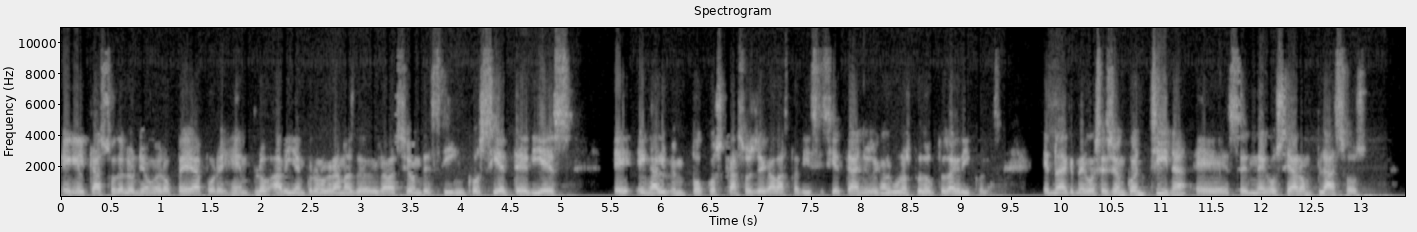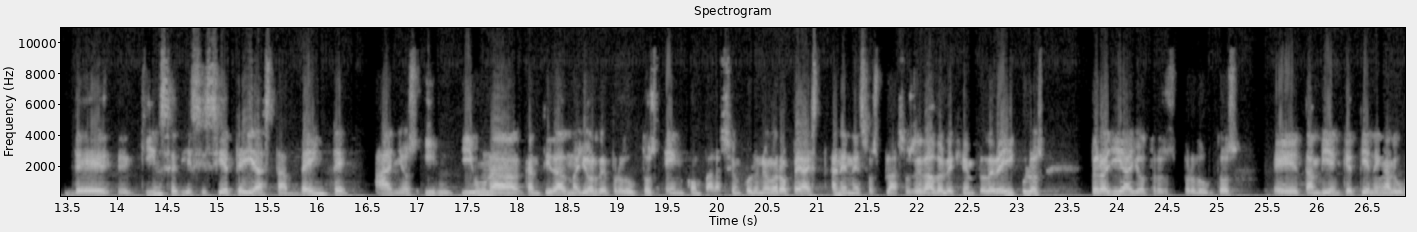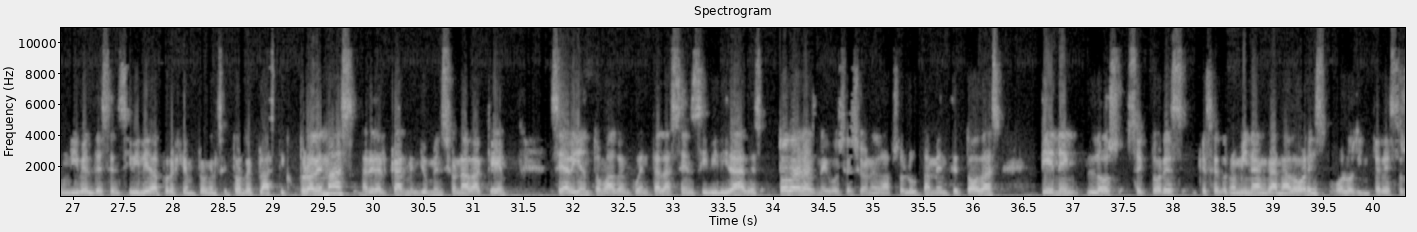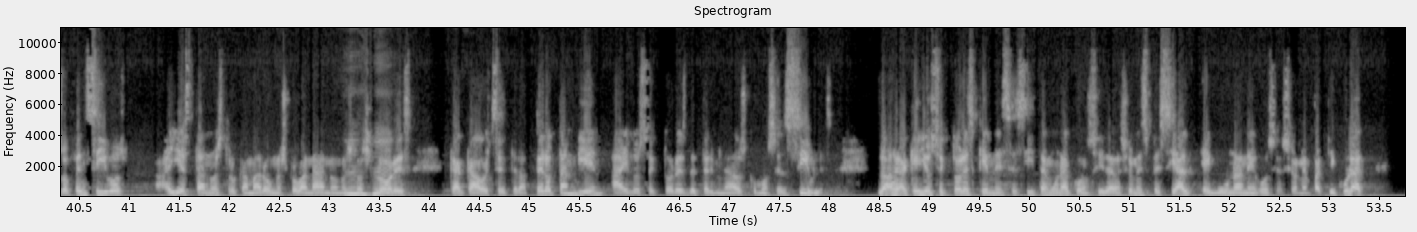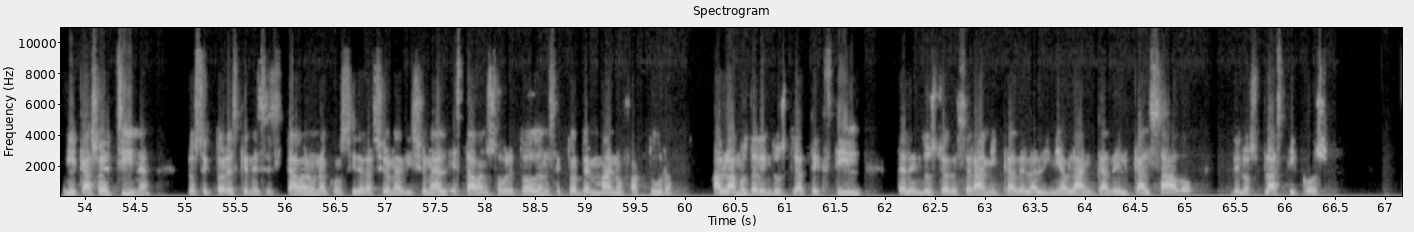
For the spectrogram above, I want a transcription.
En el caso de la Unión Europea, por ejemplo, habían cronogramas de desgrabación de 5, 7, 10, en, en, pocos casos llegaba hasta 17 años en algunos productos agrícolas. En la negociación con China eh, se negociaron plazos de 15, eh, 17 y hasta 20 años y, y, una cantidad mayor de productos en comparación con la Unión Europea están en esos plazos. He dado el ejemplo de vehículos, pero allí hay otros productos eh, también que tienen algún nivel de sensibilidad, por ejemplo, en el sector de plástico. Pero además, María del Carmen, yo mencionaba que se habían tomado en cuenta las sensibilidades. Todas las negociaciones, absolutamente todas, tienen los sectores que se denominan ganadores o los intereses ofensivos. Ahí está nuestro camarón, nuestro banano, nuestras flores, cacao, etcétera. Pero también hay los sectores determinados como sensibles, aquellos sectores que necesitan una consideración especial en una negociación en particular. En el caso de China, los sectores que necesitaban una consideración adicional estaban sobre todo en el sector de manufactura. Hablamos de la industria textil, de la industria de cerámica, de la línea blanca, del calzado, de los plásticos,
